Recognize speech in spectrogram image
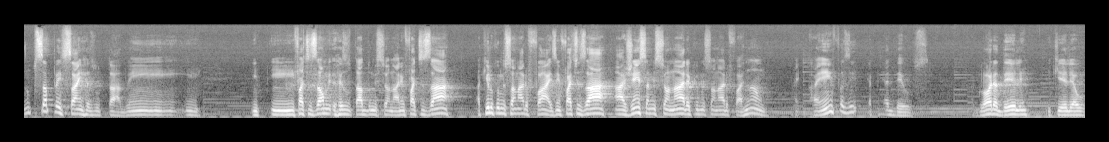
Não, precisa pensar em resultado, em, em, em, em enfatizar o resultado do missionário, enfatizar aquilo que o missionário faz, enfatizar a agência missionária que o missionário faz. Não, a ênfase é, é Deus glória dele e que ele é o,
